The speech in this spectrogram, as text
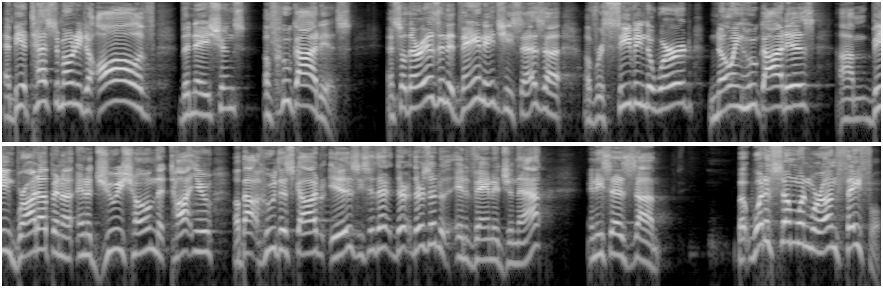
and be a testimony to all of the nations of who God is. And so there is an advantage, he says, uh, of receiving the word, knowing who God is, um, being brought up in a, in a Jewish home that taught you about who this God is. He says there, there, there's an advantage in that. And he says, uh, but what if someone were unfaithful?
